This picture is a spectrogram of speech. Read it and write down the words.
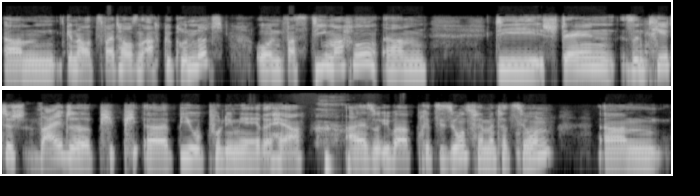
ähm, genau, 2008 gegründet. Und was die machen, ähm, die stellen synthetisch Seide äh, her, also über Präzisionsfermentation. Ähm,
